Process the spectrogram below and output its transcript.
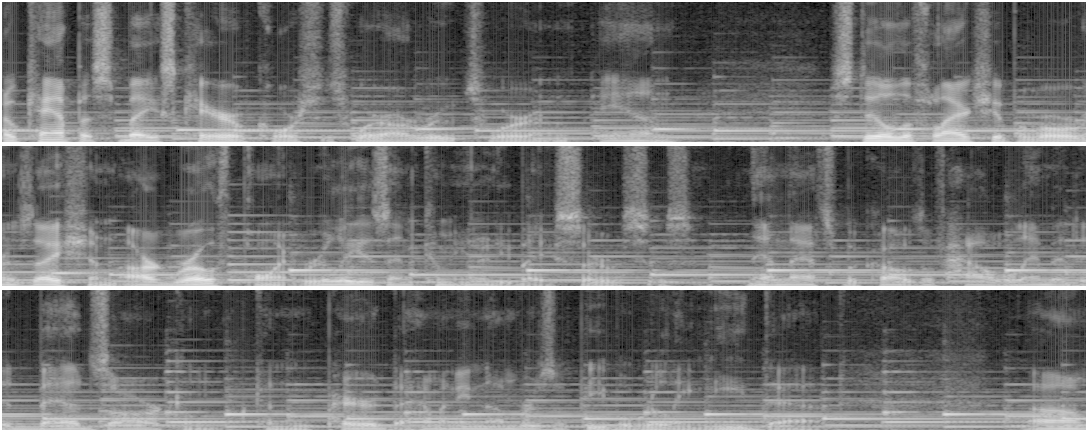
No campus-based care, of course, is where our roots were, and, and still the flagship of our organization, our growth point really is in community-based services. And that's because of how limited beds are com compared to how many numbers of people really need that. Um,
